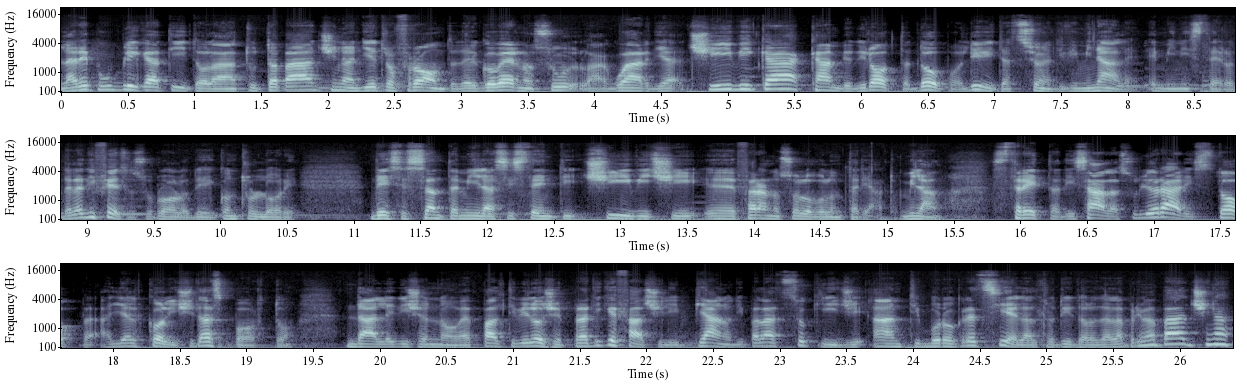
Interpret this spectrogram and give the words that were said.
La Repubblica titola a tutta pagina dietro front del governo sulla Guardia Civica, cambio di rotta dopo l'irritazione di Viminale e Ministero della Difesa sul ruolo dei controllori dei 60.000 assistenti civici eh, faranno solo volontariato. Milano, stretta di sala sugli orari, stop agli alcolici da sport dalle 19. Appalti veloci e pratiche facili, piano di Palazzo Chigi, antiburocrazia, l'altro titolo della prima pagina,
